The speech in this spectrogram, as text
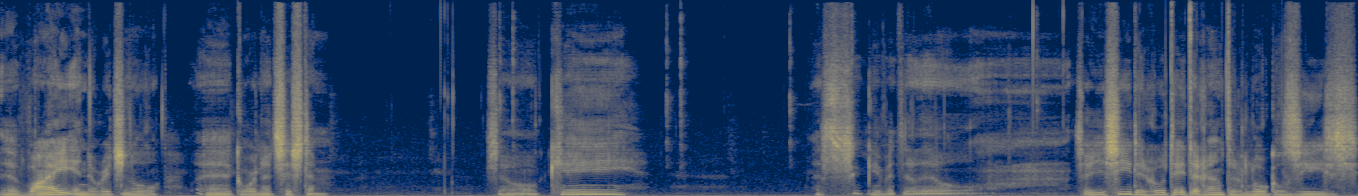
the y in the original uh, coordinate system. So, okay. Let's give it a little. So you see they rotate around their local z's.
